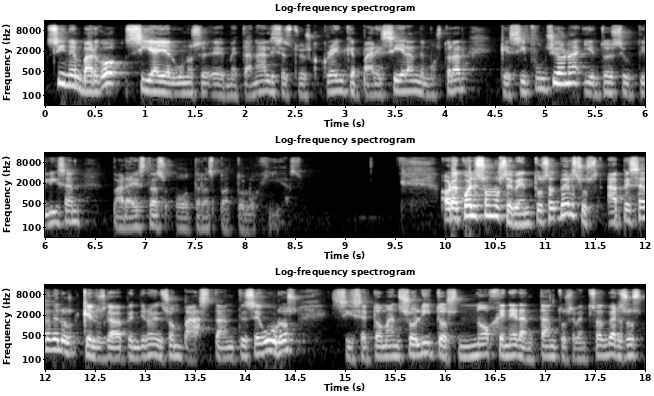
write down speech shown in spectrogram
Sin embargo, sí hay algunos eh, metaanálisis, estudios Cochrane, que parecieran demostrar que sí funciona y entonces se utilizan para estas otras patologías. Ahora, ¿cuáles son los eventos adversos? A pesar de que los gabapentinoides son bastante seguros, si se toman solitos no generan tantos eventos adversos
